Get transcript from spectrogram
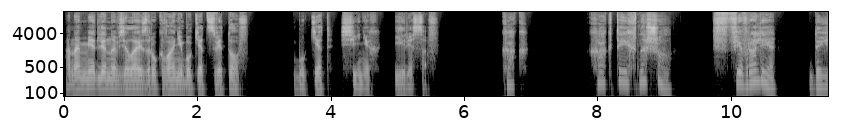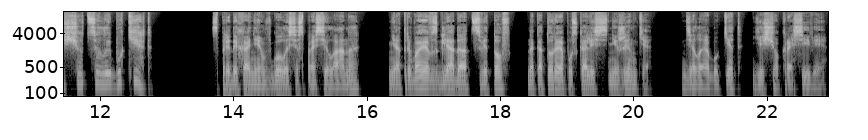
Она медленно взяла из рук Вани букет цветов. Букет синих ирисов. «Как? Как ты их нашел? В феврале? Да еще целый букет!» С придыханием в голосе спросила она, не отрывая взгляда от цветов, на которые опускались снежинки, делая букет еще красивее.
